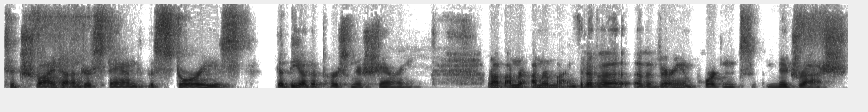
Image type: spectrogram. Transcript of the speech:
to try to understand the stories that the other person is sharing. Rob, I'm, I'm reminded of a, of a very important midrash.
